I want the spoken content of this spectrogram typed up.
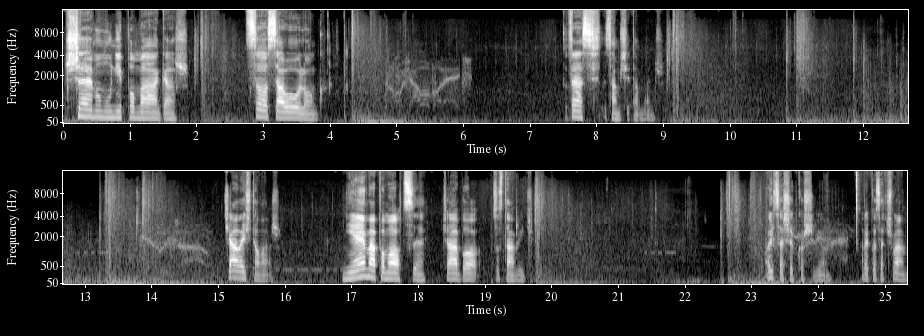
Czemu mu nie pomagasz? Co Saulong? To teraz sam się tam męcz. Chciałeś, to masz. Nie ma pomocy. Trzeba było zostawić. Oj, za szybko szyliłem. Ale go zatrzymałem.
